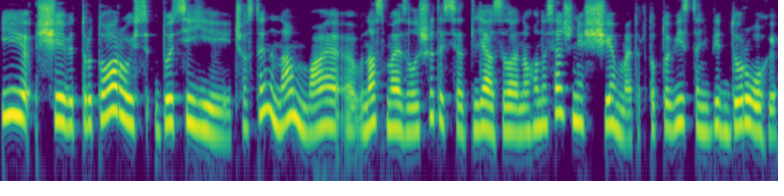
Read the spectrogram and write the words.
і ще від тротуару ось до цієї частини нам має, у нас має залишитися для зеленого насадження ще метр. Тобто відстань від дороги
